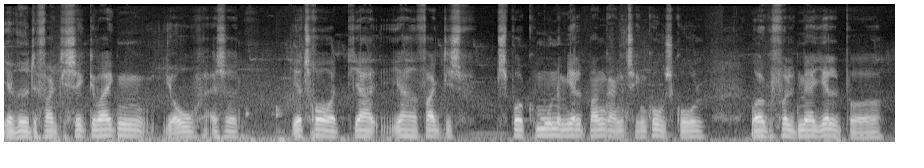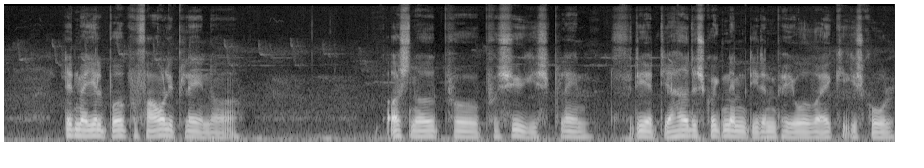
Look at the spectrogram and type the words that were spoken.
Jeg ved det faktisk ikke. Det var ikke en... Jo, altså... Jeg tror, at jeg, jeg havde faktisk spurgt kommunen om hjælp mange gange til en god skole, hvor jeg kunne få lidt mere hjælp, og lidt mere hjælp både på faglig plan og også noget på, på psykisk plan. Fordi at jeg havde det sgu ikke nemt i den periode, hvor jeg ikke gik i skole.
